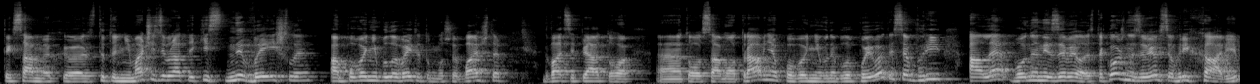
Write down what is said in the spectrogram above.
тих самих е, титульні матчі зібрати, якісь не вийшли, а повинні були вийти, тому що бачите, 25 е, того самого травня повинні вони були появитися в грі, але вони не з'явилися. Також не з'явився в грі Хаві.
